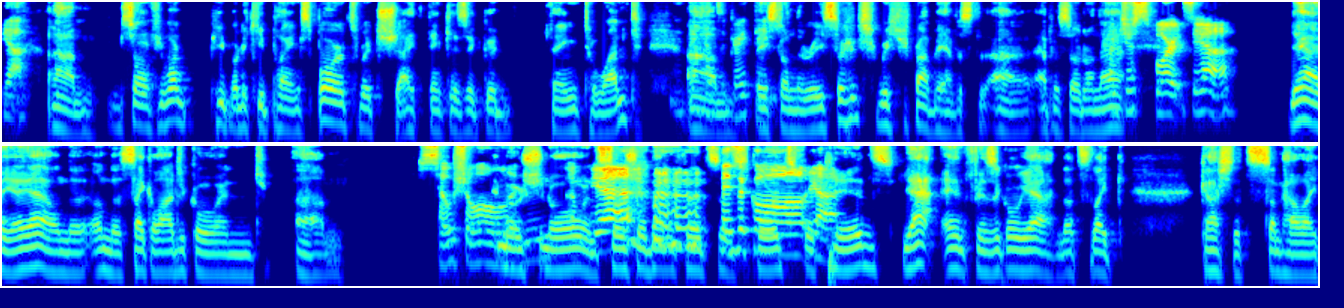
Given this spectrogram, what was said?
yeah. Um so if you want people to keep playing sports, which I think is a good thing to want, I think that's a um, great thing. based on the research, we should probably have a uh, episode on Or that. just sports, yeah. Yeah, yeah, yeah. On the on the psychological and um, Social, emotional um, and yeah. social benefits of physical, sports for yeah. kids. Yeah, and physical. Yeah, that's like, gosh, that's somehow like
